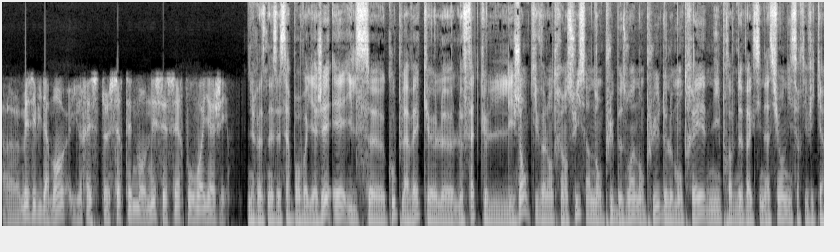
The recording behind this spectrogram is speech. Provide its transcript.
euh, mais évidemment, il reste certainement nécessaire pour voyager. Il reste nécessaire pour voyager et il se couple avec le, fait que les gens qui veulent entrer en Suisse hein, n'ont plus besoin non plus de le montrer, ni preuve de vaccination, ni certificat.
